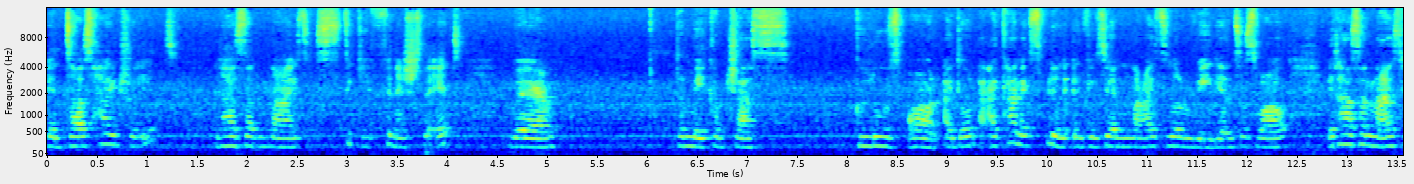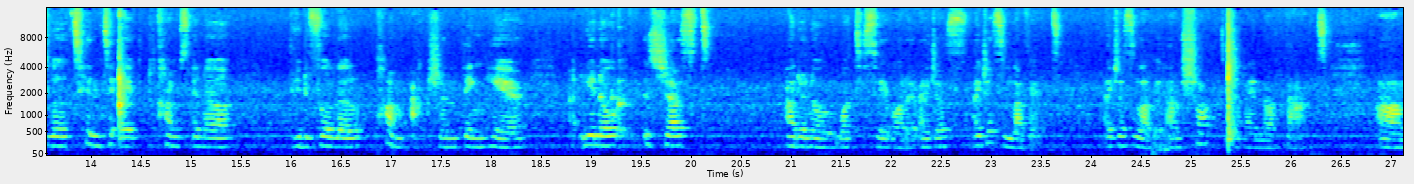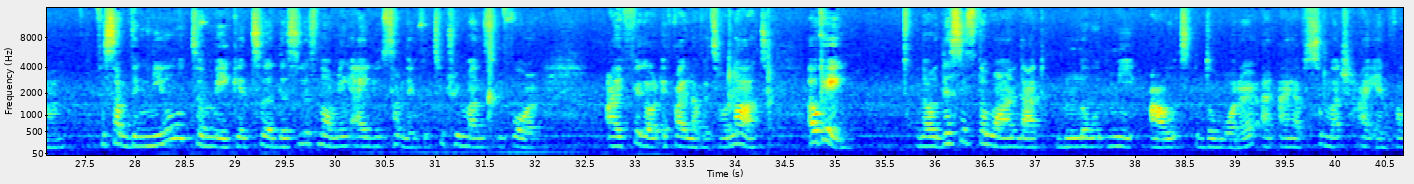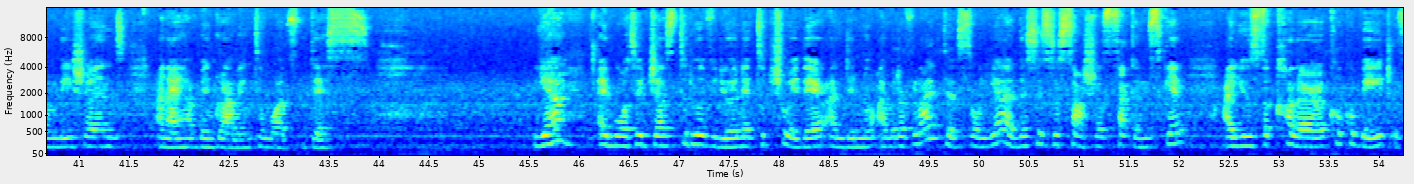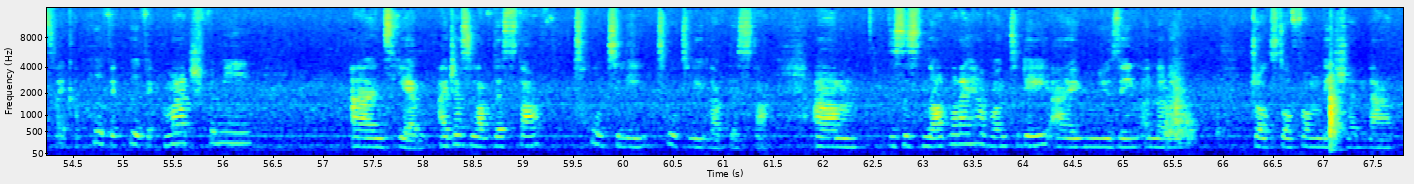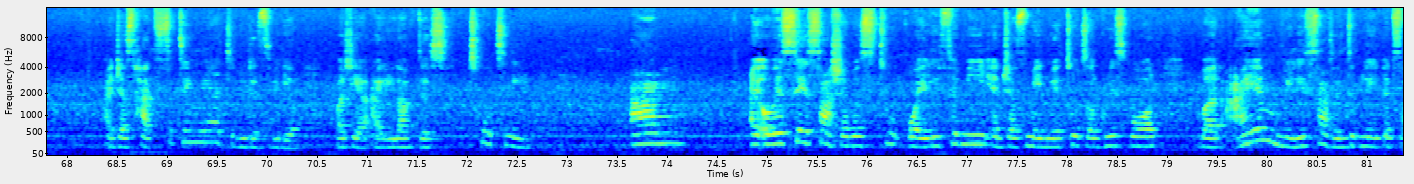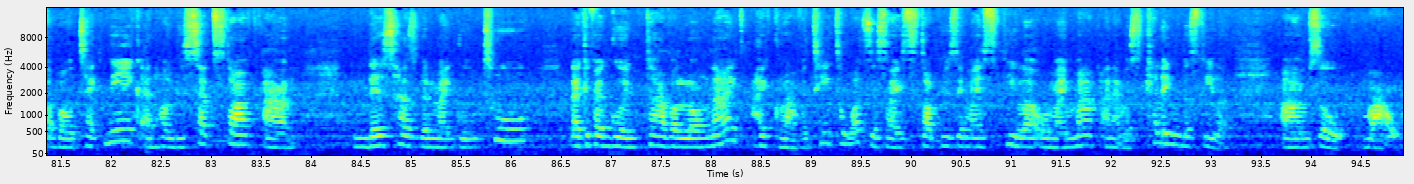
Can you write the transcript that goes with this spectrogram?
it does hydrate it has a nice sticky finish to it where the makeup just glues on. I don't I can't explain it. It gives you a nice little radiance as well. It has a nice little tint to it, comes in a beautiful little pump action thing here. You know it's just I don't know what to say about it. I just I just love it. I just love it. I'm shocked that I love that. Um, for something new to make it to this list. Normally I use something for two three months before I figure out if I love it or not. Okay now this is the one that blowed me out the water and I have so much high-end foundations and I have been grabbing towards this. Yeah I bought it just to do a video in it to show you there and didn't know I would have liked it. So yeah this is the Sacha second skin. I use the color cocoa beige. It's like a perfect perfect match for me and yeah I just love this stuff. Totally totally love this stuff. Um, this is not what I have on today. I'm using another drugstore foundation that I just had sitting there to do this video. But yeah I love this totally. Um I always say Sacha was too oily for me. It just made me a total grease ball. But I am really starting to believe it's about technique and how you set stuff. And this has been my go-to like if I'm going to have a long night I gravitate towards this. I stopped using my Stila or my MAC and I was killing the Stila um, so wow.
